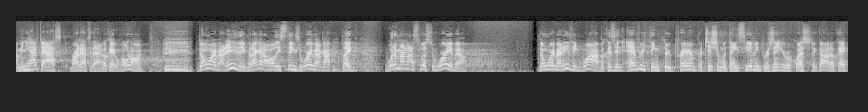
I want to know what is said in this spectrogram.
I mean, you have to ask right after that, okay, well, hold on. Don't worry about anything, but I got all these things to worry about. God. Like, what am I not supposed to worry about? Don't worry about anything. Why? Because in everything, through prayer and petition with thanksgiving, present your requests to God. Okay,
